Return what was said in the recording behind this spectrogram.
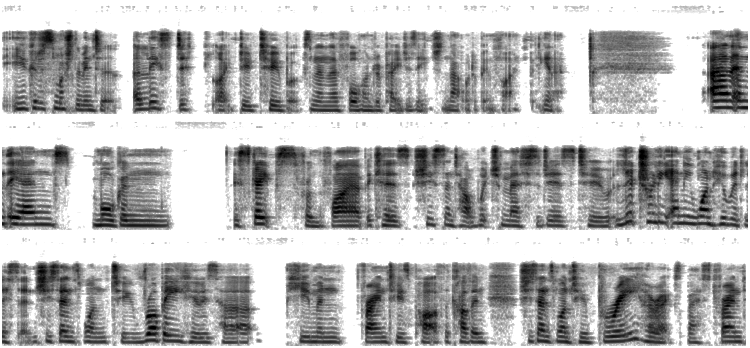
you could have smushed them into at least like do two books and then they're 400 pages each, and that would have been fine. But you know. And in the end, Morgan escapes from the fire because she sent out witch messages to literally anyone who would listen. She sends one to Robbie, who is her human friend who's part of the coven. She sends one to Bree, her ex best friend.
